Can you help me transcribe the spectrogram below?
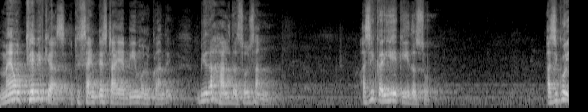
ਮੈਂ ਉੱਥੇ ਵੀ ਕਿਹਾ ਸੀ, ਉੱਥੇ ਸਾਇੰਟਿਸਟ ਆਏ ਆ 20 ਮੁਲਕਾਂ ਦੇ, ਵੀ ਇਹਦਾ ਹੱਲ ਦੱਸੋ ਸਾਨੂੰ। ਅਸੀਂ ਕਰੀਏ ਕੀ ਦੱਸੋ? ਅਸੀਂ ਕੋਈ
